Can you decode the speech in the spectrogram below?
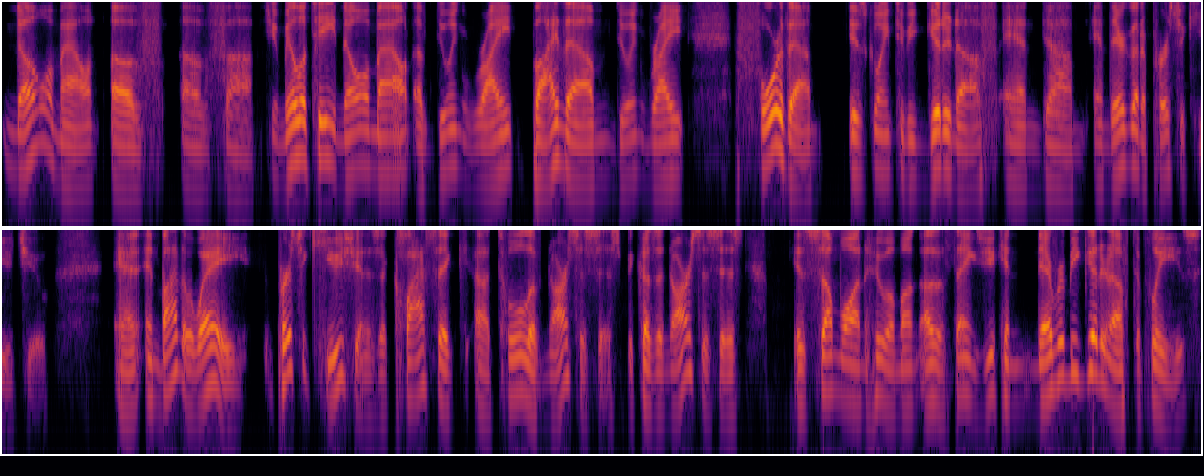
no amount of of uh, humility, no amount of doing right by them, doing right for them, is going to be good enough, and um, and they're going to persecute you. And and by the way, persecution is a classic uh, tool of narcissists because a narcissist is someone who, among other things, you can never be good enough to please.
